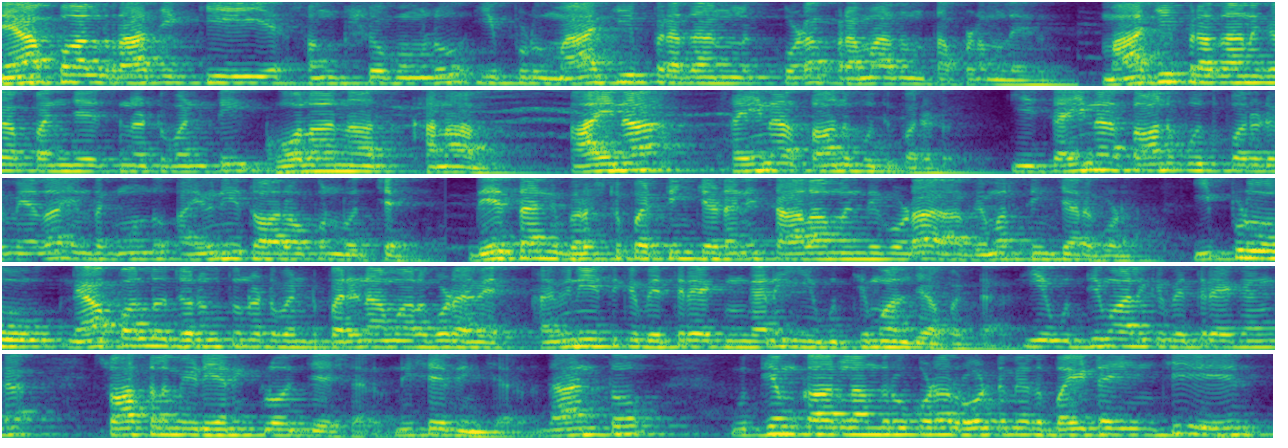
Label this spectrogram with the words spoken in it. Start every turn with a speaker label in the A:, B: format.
A: నేపాల్ రాజకీయ సంక్షోభంలో ఇప్పుడు మాజీ ప్రధానులకు కూడా ప్రమాదం తప్పడం లేదు. మాజీ ప్రధానిగా పనిచేసినటువంటి గోలానాథ్ ఖనాల్ ఆయన చైనా సానుభూతిపరుడు ఈ చైనా సానుభూతిపరుడు మీద ఇంతకుముందు అవినీతి ఆరోపణలు వచ్చాయి. దేశాన్ని భ్రష్టు పట్టించాడని చాలా మంది కూడా విమర్శించారు కూడా. ఇప్పుడు నేపాల్లో జరుగుతున్నటువంటి పరిణామాలు కూడా అవే. అవినీతికి వ్యతిరేకంగానే ఈ ఉద్యమాలు చేపట్టారు. ఈ ఉద్యమాలకి వ్యతిరేకంగా సోషల్ మీడియాని క్లోజ్ చేశారు నిషేధించారు. దాంతో ఉద్యమకారులందరూ కూడా రోడ్డు మీద బైఠాయించి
